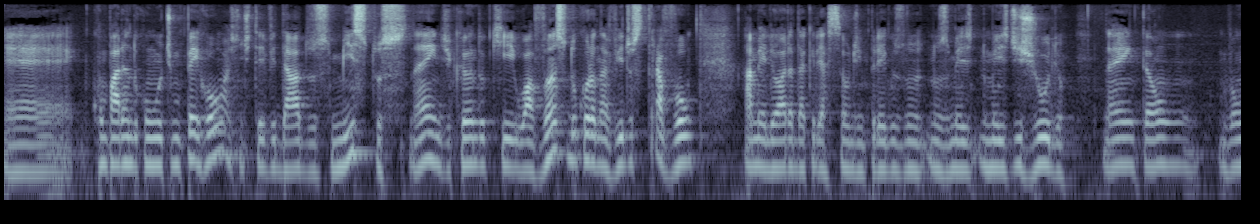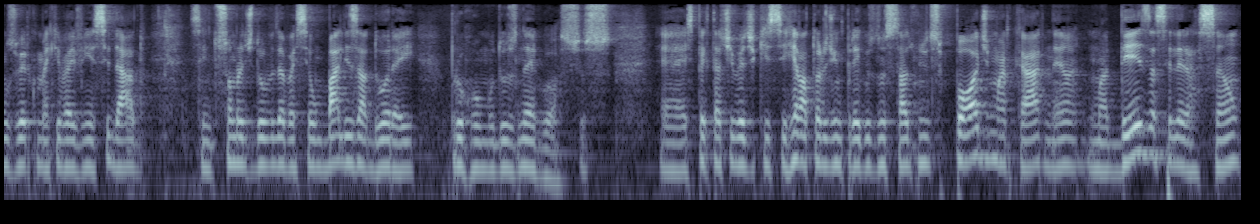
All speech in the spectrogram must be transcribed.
É, comparando com o último payroll, a gente teve dados mistos, né, indicando que o avanço do coronavírus travou a melhora da criação de empregos no, nos mês, no mês de julho. Né? Então, vamos ver como é que vai vir esse dado. Sem sombra de dúvida, vai ser um balizador para o rumo dos negócios. É, a expectativa é de que esse relatório de empregos nos Estados Unidos pode marcar né, uma desaceleração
